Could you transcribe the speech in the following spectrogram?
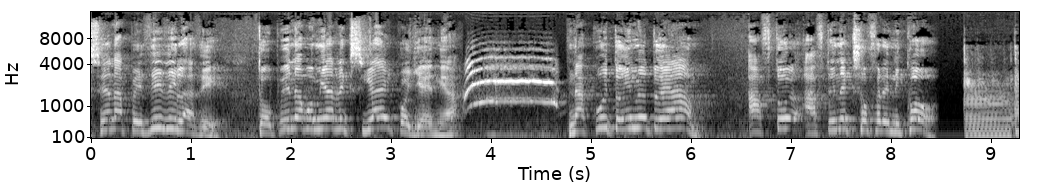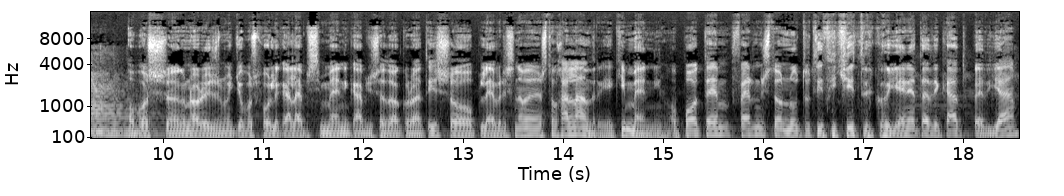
Επιβάλλει σε ένα παιδί δηλαδή, το οποίο είναι από μια δεξιά οικογένεια, να ακούει το ύμνο του ΕΑΜ. Αυτό, αυτό είναι εξωφρενικό. Όπως γνωρίζουμε και όπως πολύ καλά επισημαίνει κάποιος εδώ ακροατής, ο Πλεύρης είναι στο Χαλάνδρη. Εκεί μένει. Οπότε φέρνει στο νου του τη δική του οικογένεια, τα δικά του παιδιά.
